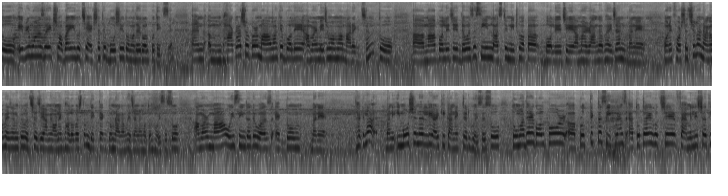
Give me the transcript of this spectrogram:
তো এভরি ওয়ান লাইক সবাই হচ্ছে একসাথে বসে তোমাদের গল্প দেখছে। অ্যান্ড ঢাকা আসার পর মা আমাকে বলে, আমার মেজো মামা মারা গেছেন, তো মা বলে যে দেওয়া ওয়াজ এ সিন লাস্টে মিঠু আপা বলে যে, আমার রাঙ্গা ভাইজান মানে অনেক ফর্সা ছিল রাঙা ভাইজানকে হচ্ছে যে আমি অনেক ভালোবাসতাম, দেখতে একদম রাঙা ভাইজানের মতন হয়েছে। সো আমার মা ওই সিনটাতে ওয়াজ একদম মানে থাকে না? মানে ইমোশনালি আর কি কানেক্টেড হয়েছে। সো তোমাদের গল্পর প্রত্যেকটা সিকোয়েন্স এতটাই হচ্ছে ফ্যামিলির সাথে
